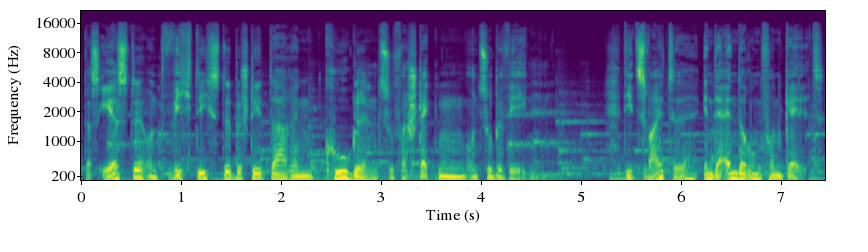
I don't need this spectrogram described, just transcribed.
Das erste und wichtigste besteht darin, Kugeln zu verstecken und zu bewegen. Die zweite in der Änderung von Geld.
